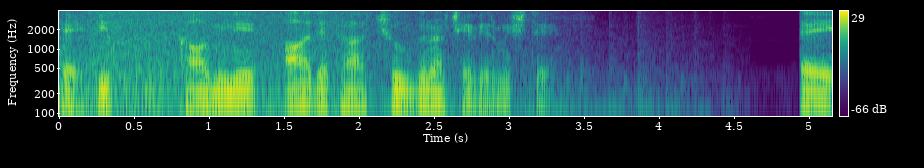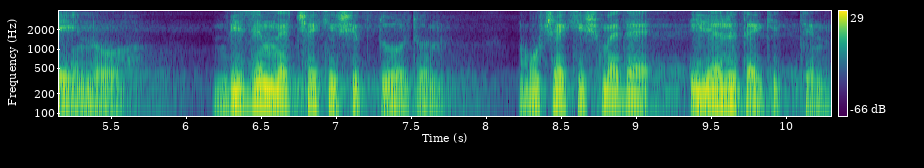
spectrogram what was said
tehdit kavmini adeta çılgına çevirmişti. Ey Nuh! Bizimle çekişip durdun. Bu çekişmede ileri de gittin.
